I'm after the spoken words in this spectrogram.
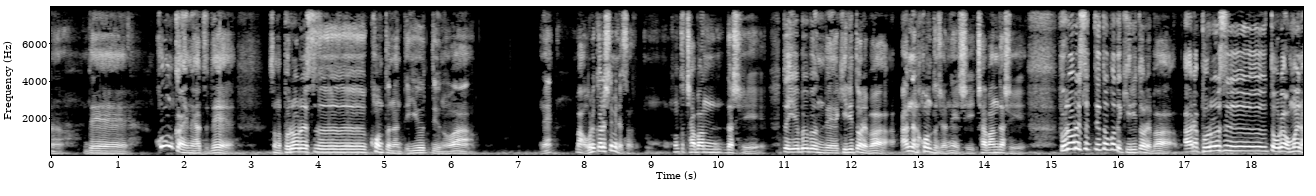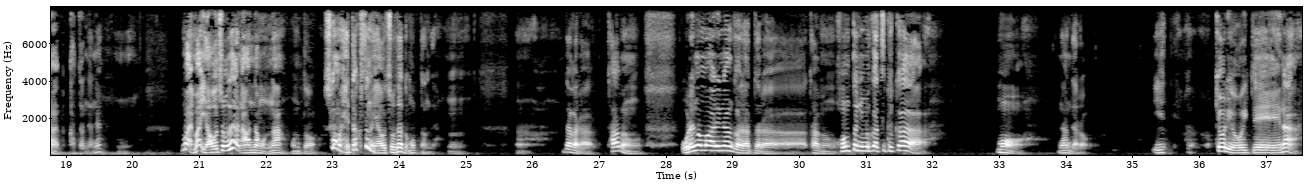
うん。うん。で、今回のやつで、そのプロレスコントなんて言うっていうのは、ね。まあ俺からしてみればさ、ほんと茶番だし、っていう部分で切り取れば、あんなのコントじゃねえし、茶番だし、プロレスってとこで切り取れば、あれはプロレスと俺は思えなかったんだよね。うん、まあ、まあ、八百長だよな、あんなもんな、ほんと。しかも下手くそな八百長だと思ったんだよ。うん。うん、だから、多分、俺の周りなんかだったら、多分、本当にムカつくか、もう、なんだろう。い、距離を置いてな、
